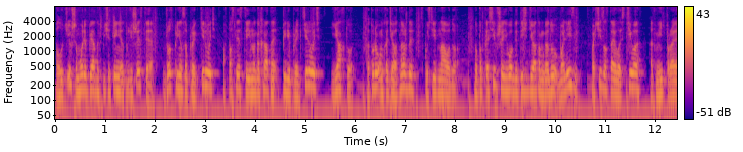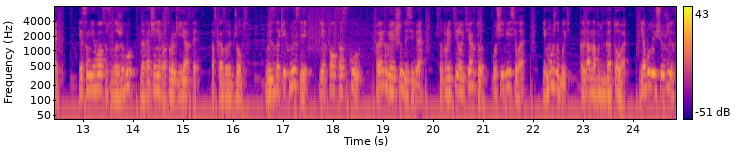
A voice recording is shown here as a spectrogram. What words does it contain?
Получивший море приятных впечатлений от путешествия, Джобс принялся проектировать, а впоследствии многократно перепроектировать яхту, которую он хотел однажды спустить на воду. Но подкосившая его в 2009 году болезнь почти заставила Стива отменить проект. Я сомневался, что доживу до окончания постройки яхты, рассказывает Джобс. Но из-за таких мыслей я впал в тоску, поэтому я решил для себя, что проектировать яхту очень весело, и может быть, когда она будет готова, я буду еще жив.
